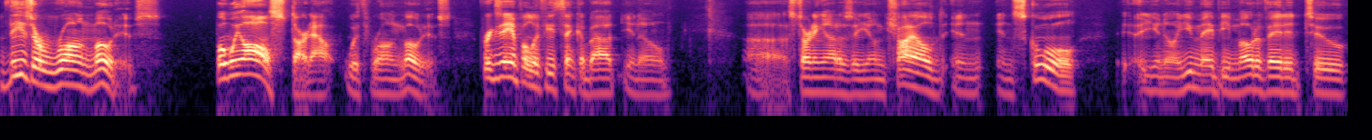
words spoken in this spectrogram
these are wrong motives, but we all start out with wrong motives. For example, if you think about, you know, uh, starting out as a young child in, in school, you know, you may be motivated to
